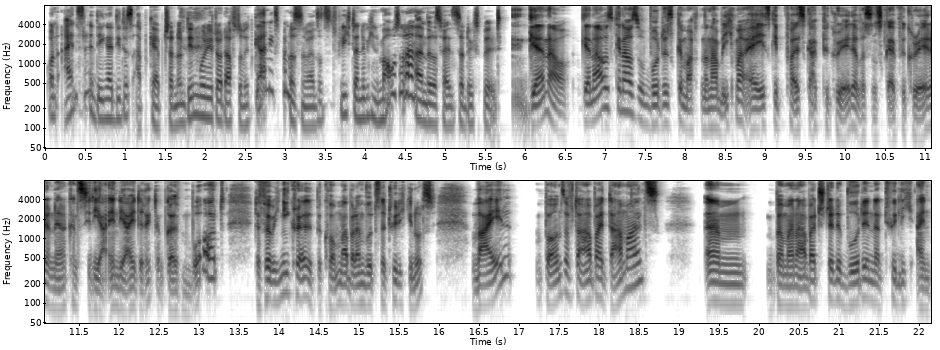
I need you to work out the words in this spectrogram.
und einzelne Dinger, die das abcapturen. Und den Monitor darfst du mit gar nichts benutzen, weil sonst fliegt dann nämlich eine Maus oder ein anderes Fenster durchs Bild. genau, genau, genau so wurde es gemacht. Und dann habe ich mal, ey, es gibt Fall Skype für Creator, was ist ein Skype für Creator? Und dann kannst du die NDI direkt abgreifen. What? Dafür habe ich nie Credit bekommen, aber dann wurde es natürlich genutzt, weil bei uns auf der Arbeit damals ähm, bei meiner Arbeitsstelle wurde natürlich ein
